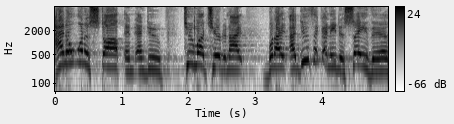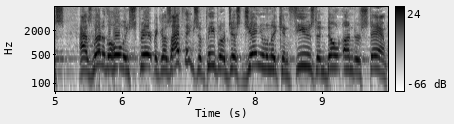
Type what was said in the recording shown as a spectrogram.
I don't want to stop and, and do too much here tonight but I, I, do think I need to say this as led of the Holy Spirit because I think some people are just genuinely confused and don't understand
